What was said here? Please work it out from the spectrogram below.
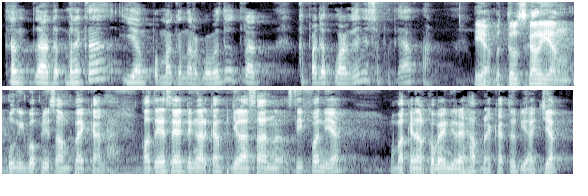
dan terhadap mereka yang pemakai narkoba itu terhadap, kepada keluarganya seperti apa. Iya betul sekali yang Bung Ibob sampaikan. Kalau tadi saya dengarkan penjelasan Steven ya, pemakai narkoba yang direhab mereka tuh diajak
